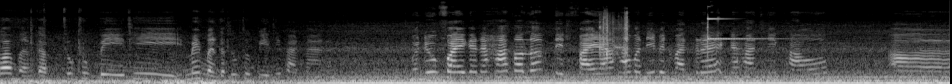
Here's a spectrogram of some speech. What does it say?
ก็เหมือนกับทุกๆปีที่ไม่เหมือนกับทุกๆปีที่ผ่านมานะมาดูไฟกันนะคะ ก็เริ่มติดไฟแล้วนะคะ วันนี้เป็นวันแรกนะคะที่เขาเอ่อ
